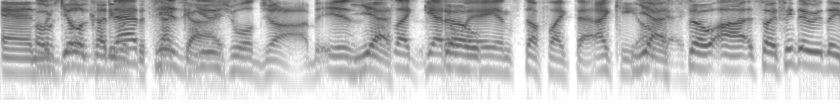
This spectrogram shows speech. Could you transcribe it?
and Oh, so McGillicuddy was the tech guy. That's his guy. usual job is Yes, like so- getaway and stuff like that. I keep Yeah, okay. so uh, so I think they they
